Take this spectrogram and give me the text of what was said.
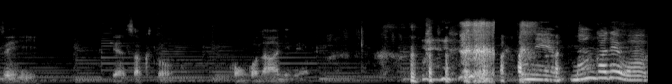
ぜひ原作と今後のアニメを。ね、漫画では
